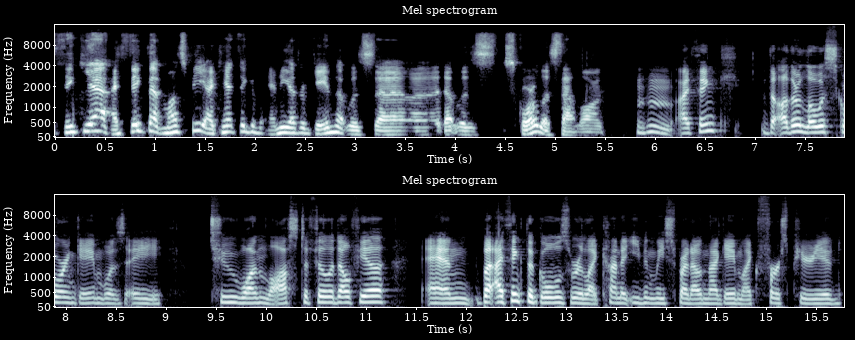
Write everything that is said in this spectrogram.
I think, yeah, I think that must be. I can't think of any other game that was uh, that was scoreless that long. Mm-hmm. I think the other lowest scoring game was a two-one loss to Philadelphia, and but I think the goals were like kind of evenly spread out in that game, like first period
